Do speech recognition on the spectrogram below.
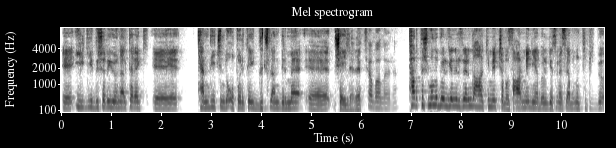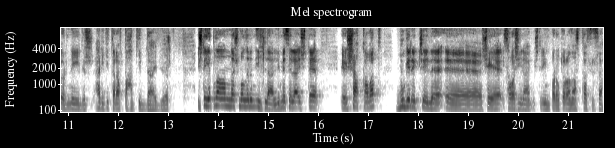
e, ilgiyi dışarı yönelterek e, kendi içinde otoriteyi güçlendirme e, şeyleri, Çabaları. tartışmalı bölgeler üzerinde hakimiyet çabası. Armenya bölgesi mesela bunun tipik bir örneğidir. Her iki tarafta hak iddia ediyor. İşte yapılan anlaşmaların ihlali. Mesela işte e, Şah Kavat bu gerekçeyle e, şeye savaş ilan etmiştir. İmparator Anastasius'a.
